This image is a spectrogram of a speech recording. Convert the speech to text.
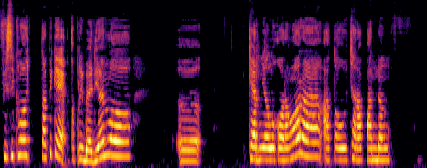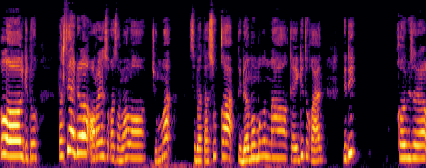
fisik lo tapi kayak kepribadian lo uh, care-nya lo ke orang-orang atau cara pandang lo gitu. Pasti ada lah orang yang suka sama lo cuma sebatas suka tidak mau mengenal kayak gitu kan. Jadi kalau misalnya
